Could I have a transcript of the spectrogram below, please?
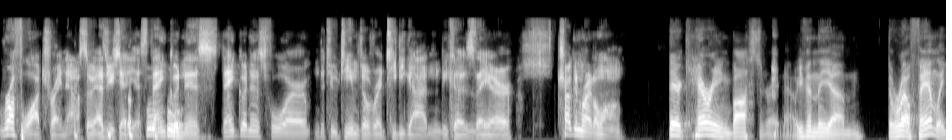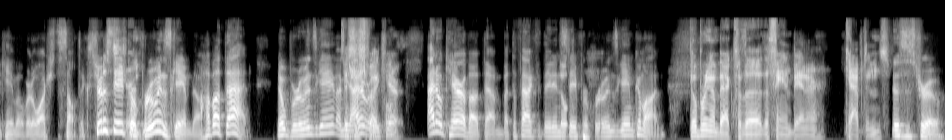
rough watch right now. So as you said, yes, thank goodness, thank goodness for the two teams over at TD Garden because they are chugging right along they're carrying Boston right now. Even the um the royal family came over to watch the Celtics. Should have stayed for a Bruins game though. How about that? No Bruins game. I mean, I don't really care. I don't care about them, but the fact that they didn't they'll, stay for Bruins game, come on. They'll bring them back for the the fan banner captains. This is true.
